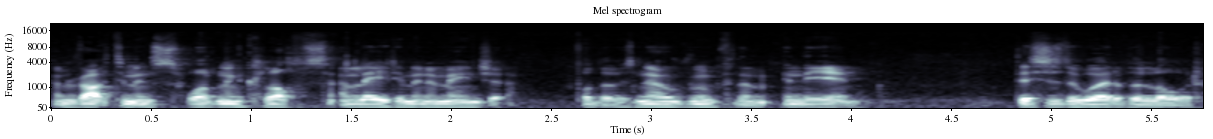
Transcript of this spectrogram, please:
and wrapped him in swaddling cloths and laid him in a manger, for there was no room for them in the inn. This is the word of the Lord.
